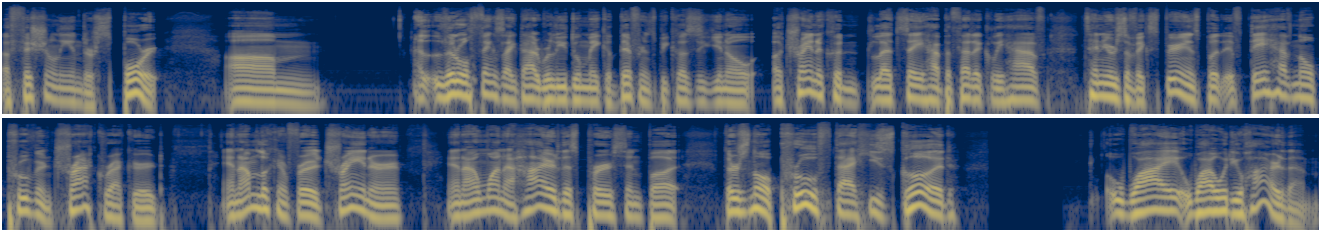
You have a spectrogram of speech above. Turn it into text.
efficiently in their sport? Um, little things like that really do make a difference because you know a trainer could let's say hypothetically have 10 years of experience but if they have no proven track record and i'm looking for a trainer and i want to hire this person but there's no proof that he's good why why would you hire them?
